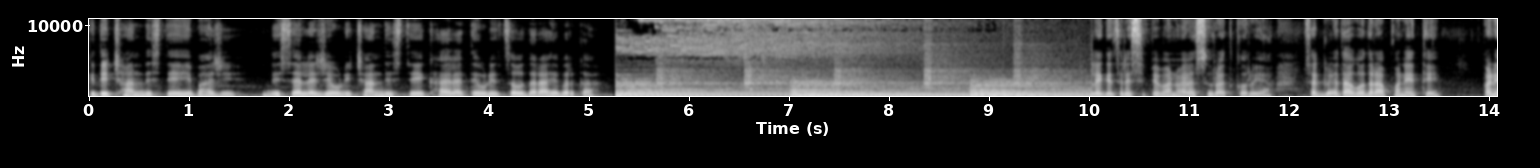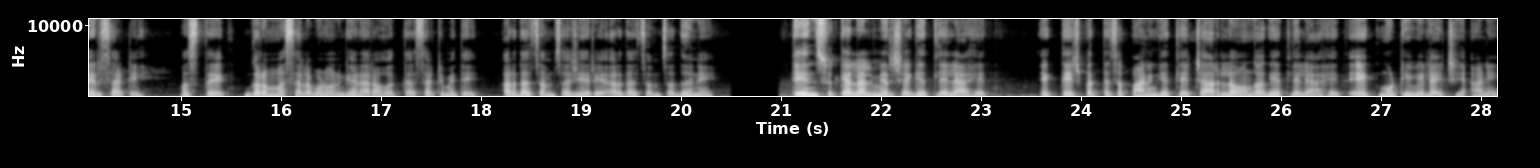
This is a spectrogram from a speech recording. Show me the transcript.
किती छान दिसते ही भाजी. दिसायला जेवढी छान दिसते खायला तेवढी चवदार आहे बरं का. लगेच रेसिपी बनवायला सुरुवात करूया. सगळ्यात अगोदर आपण येथे पनीरसाठी मस्त एक गरम मसाला बनवून घेणार आहोत. त्यासाठी मी ते अर्धा चमचा जिरे अर्धा चमचा धने तीन सुक्या लाल मिरच्या घेतलेल्या आहेत. एक तेजपत्त्याचं पान घेतले चार लवंगा घेतलेल्या आहेत एक मोठी विलायची आणि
